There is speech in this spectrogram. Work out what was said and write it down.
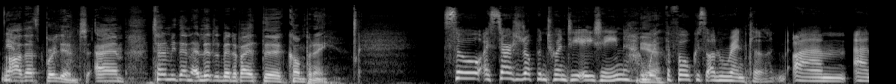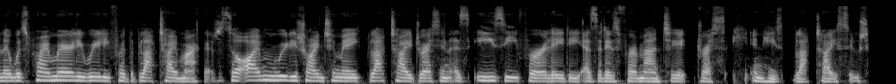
Yeah. Oh, that's brilliant. Um, tell me then a little bit about the company. So I started up in 2018 Yeah. with the focus on rental, um, and it was primarily really for the black tie market. So I'm really trying to make black tie dressing as easy for a lady as it is for a man to dress in his black tie suit.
